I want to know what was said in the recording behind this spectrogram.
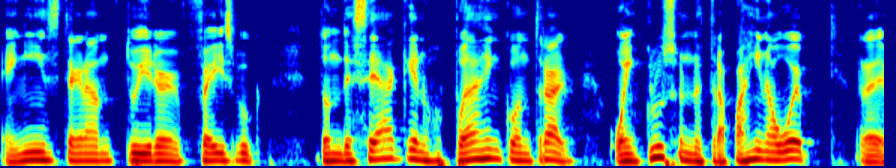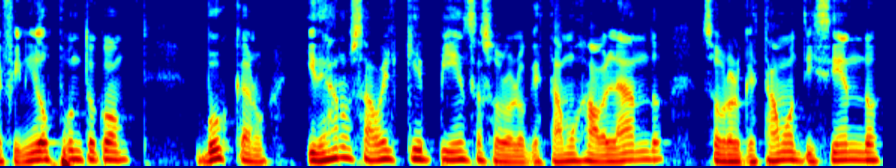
en Instagram, Twitter, Facebook, donde sea que nos puedas encontrar o incluso en nuestra página web, redefinidos.com. Búscanos y déjanos saber qué piensas sobre lo que estamos hablando, sobre lo que estamos diciendo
